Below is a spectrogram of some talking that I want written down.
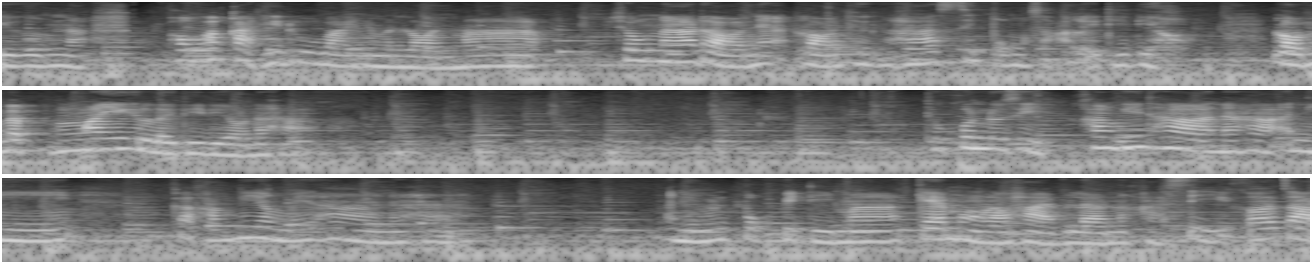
ยืมนะ เพราะว่าอากาศที่ดูไวเนี่ยมันร้อนมาก ช่วงหน้าร้อนเนี่ยร้อนถึง 50 องศาเลยทีเดียว ร้อนแบบไหม้กันเลยทีเดียวนะคะ ทุกคนดูสิข้างที่ทานะคะ อันนี้กับครั้งที่ยังไม่ทานะคะ อันนี้มันปกปิดดีมาก แก้มของเราหายไปแล้วนะคะ สีก็จะ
